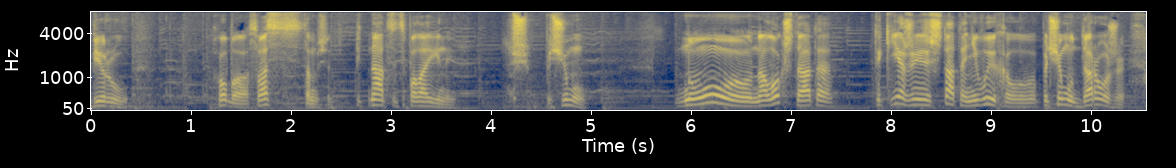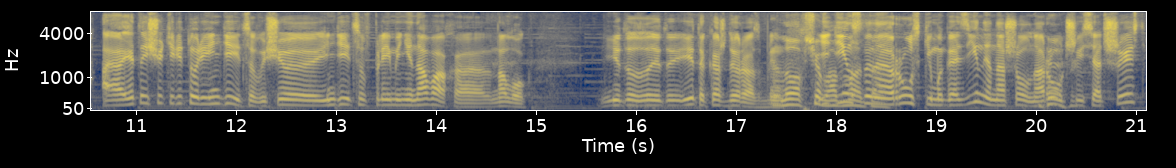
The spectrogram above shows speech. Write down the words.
беру. Хоба, с вас там что, 15 с половиной. Почему? Ну, налог штата. Так я же из штата не выехал, почему дороже? А это еще территория индейцев, еще индейцев племени Наваха налог. И это, это, это каждый раз, блин. Ну, а в чем Единственное, обман-то? русский магазин я нашел на Road 66,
